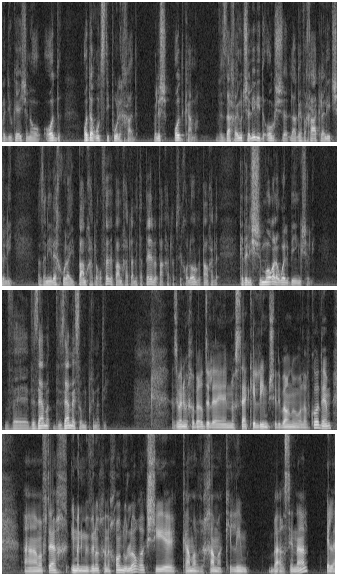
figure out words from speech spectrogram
of education, או עוד, עוד ערוץ טיפול אחד, אבל יש עוד כמה, וזו אחריות שלי לדאוג לרווחה הכללית שלי. אז אני אלך אולי פעם אחת לרופא, ופעם אחת למטפל, ופעם אחת לפסיכולוג, ופעם אחת ל... כדי לשמור על ה-well-being שלי. ו- וזה, וזה המסר מבחינתי. אז אם אני מחבר את זה לנושא הכלים שדיברנו עליו קודם, המפתח, אם אני מבין אותך נכון, הוא לא רק שיהיה כמה וכמה כלים בארסנל, אלא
